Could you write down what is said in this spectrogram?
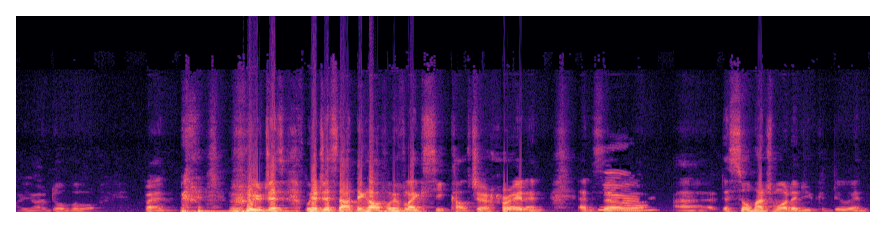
or your adobo but we're just we're just starting off with like Sikh culture right and and so uh, there's so much more that you could do and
